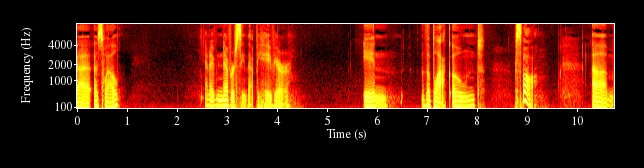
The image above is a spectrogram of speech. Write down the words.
uh, as well, and I've never seen that behavior in the black owned spa. Um,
